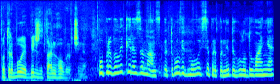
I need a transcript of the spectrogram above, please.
потребує більш детального вивчення. Попри великий резонанс, Петро відмовився припинити голодування.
